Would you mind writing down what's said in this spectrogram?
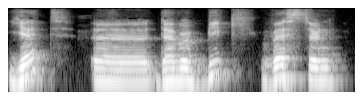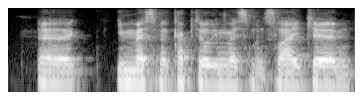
Yet uh, there were big Western uh, investment, capital investments, like um,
